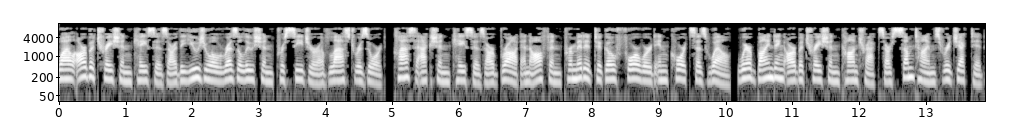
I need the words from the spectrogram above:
While arbitration cases are the usual resolution procedure of last resort, class action cases are brought and often permitted to go forward in courts as well, where binding arbitration contracts are sometimes rejected,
